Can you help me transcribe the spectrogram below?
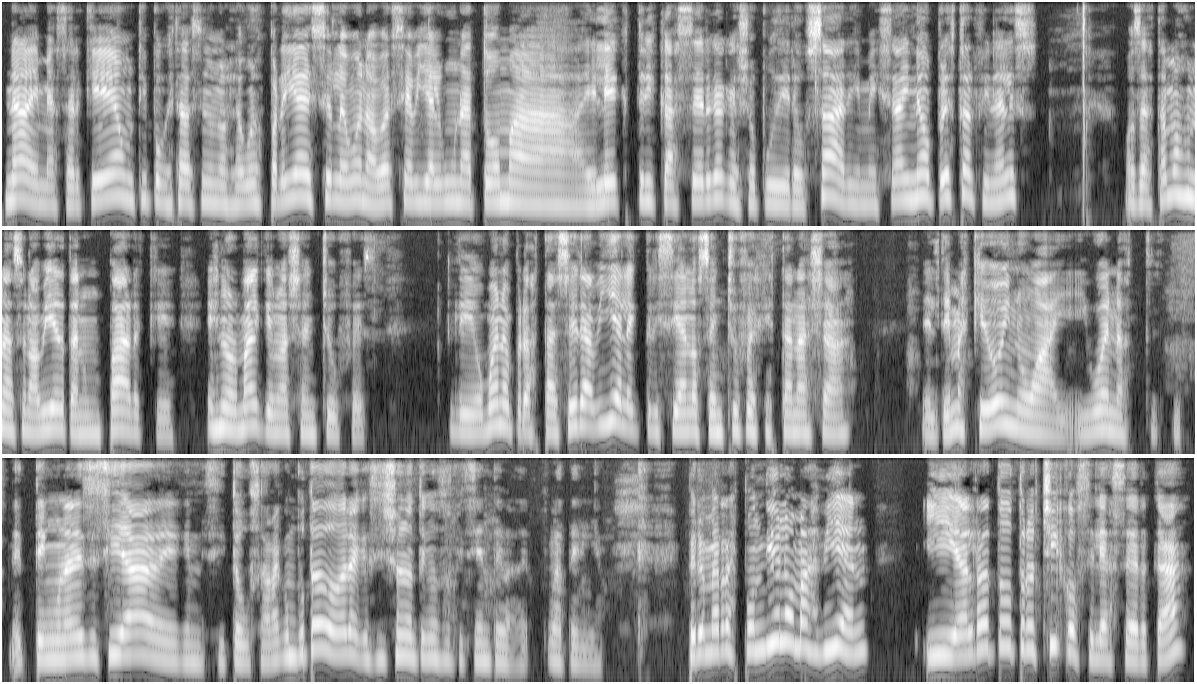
nada, y me acerqué a un tipo que estaba haciendo unos laburos por ahí a decirle, bueno, a ver si había alguna toma eléctrica cerca que yo pudiera usar. Y me dice, ay no, pero esto al final es o sea, estamos en una zona abierta, en un parque. Es normal que no haya enchufes. Le digo, bueno, pero hasta ayer había electricidad en los enchufes que están allá. El tema es que hoy no hay. Y bueno, tengo una necesidad de que necesito usar la computadora, que si yo no tengo suficiente batería. Pero me respondió lo más bien y al rato otro chico se le acerca,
